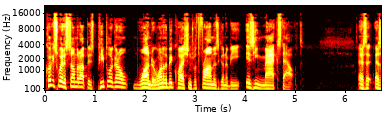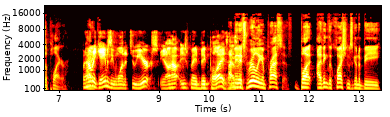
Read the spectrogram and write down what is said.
quickest way to sum it up is people are going to wonder. One of the big questions with Fromm is going to be: Is he maxed out as a as a player? But how Right. many games he won in two years? You know, how he's made big plays. I mean, he? it's really impressive. But I think the question is going to be:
